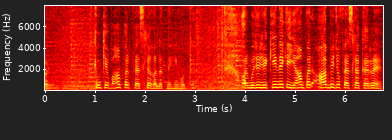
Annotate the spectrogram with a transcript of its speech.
करो क्योंकि वहाँ पर फ़ैसले गलत नहीं होते। और मुझे यकीन है कि यहाँ पर आप भी जो फ़ैसला कर रहे हैं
